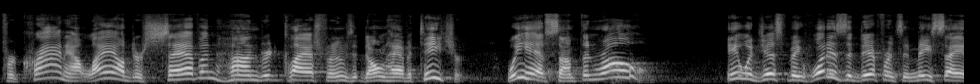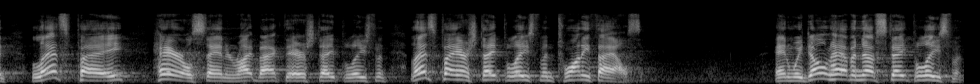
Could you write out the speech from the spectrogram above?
For crying out loud, there's 700 classrooms that don't have a teacher. We have something wrong. It would just be, what is the difference in me saying, let's pay Harold standing right back there, state policeman, let's pay our state policeman 20,000. And we don't have enough state policemen.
